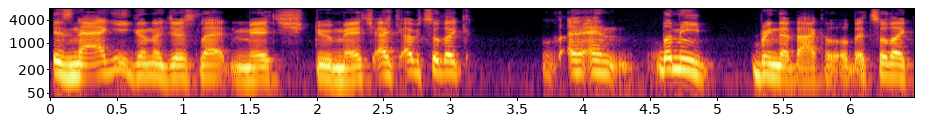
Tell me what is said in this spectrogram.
is Nagy gonna just let Mitch do Mitch? I, I- so like, and, let me bring that back a little bit. So like,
